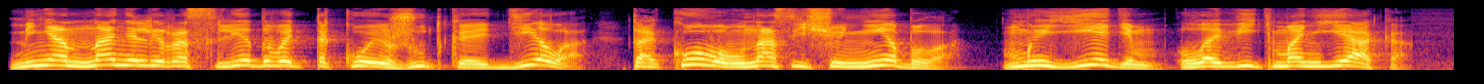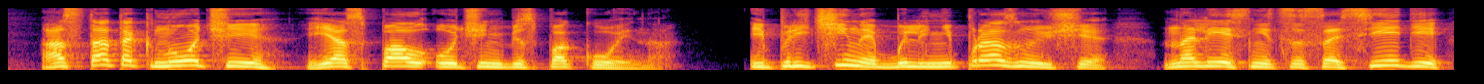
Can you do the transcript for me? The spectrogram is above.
«Меня наняли расследовать такое жуткое дело. Такого у нас еще не было. Мы едем ловить маньяка». Остаток ночи я спал очень беспокойно. И причиной были не празднующие на лестнице соседи,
